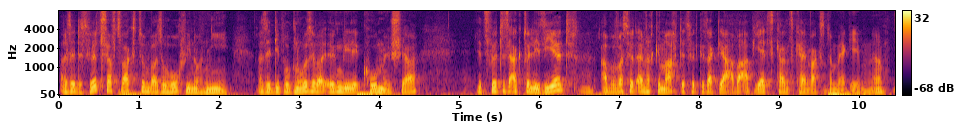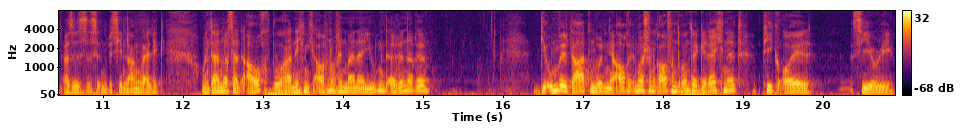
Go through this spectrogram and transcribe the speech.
Also das Wirtschaftswachstum war so hoch wie noch nie. Also die Prognose war irgendwie komisch, ja. Jetzt wird es aktualisiert, aber was wird einfach gemacht? Es wird gesagt, ja, aber ab jetzt kann es kein Wachstum mehr geben. Ne? Also es ist ein bisschen langweilig. Und dann was halt auch, woran ich mich auch noch in meiner Jugend erinnere, die Umweltdaten wurden ja auch immer schon rauf und runter gerechnet. Peak Oil Theory.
